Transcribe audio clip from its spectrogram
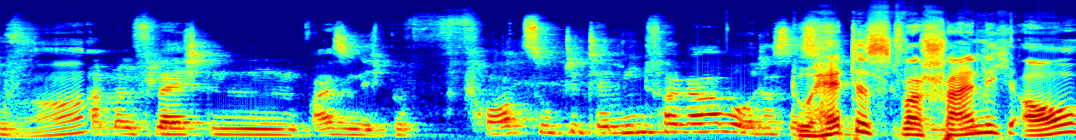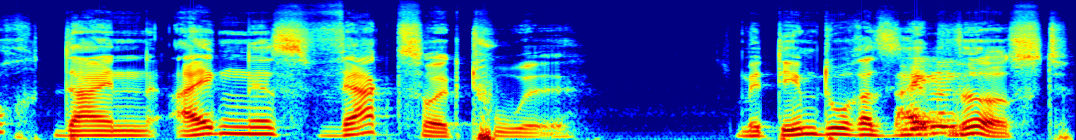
Ja. hat man vielleicht ein, weiß ich nicht, bevorzugte Terminvergabe? Oder Du hättest wahrscheinlich auch dein eigenes Werkzeugtool, mit dem du rasiert Eigenen- wirst.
